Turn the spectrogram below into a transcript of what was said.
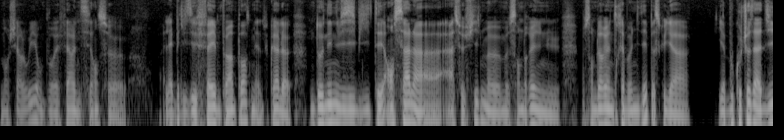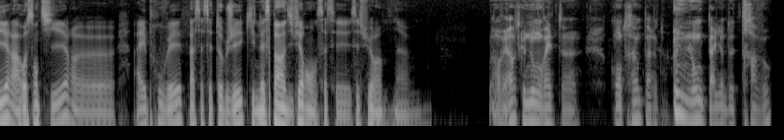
mon cher Louis. On pourrait faire une séance labellisée Fame, peu importe, mais en tout cas, donner une visibilité en salle à, ce film me semblerait, une, très bonne idée parce qu'il y a, il y a beaucoup de choses à dire, à ressentir, à éprouver face à cet objet qui ne laisse pas indifférent. Ça, c'est sûr. Hein. On verra parce que nous, on va être contraints par une longue période de travaux.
